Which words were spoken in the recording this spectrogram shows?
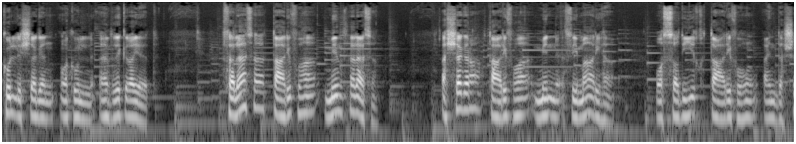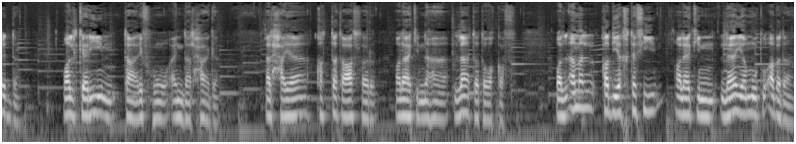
كل الشجن وكل الذكريات؟ ثلاثة تعرفها من ثلاثة. الشجرة تعرفها من ثمارها والصديق تعرفه عند الشدة والكريم تعرفه عند الحاجة. الحياة قد تتعثر ولكنها لا تتوقف. والأمل قد يختفي ولكن لا يموت ابدا.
